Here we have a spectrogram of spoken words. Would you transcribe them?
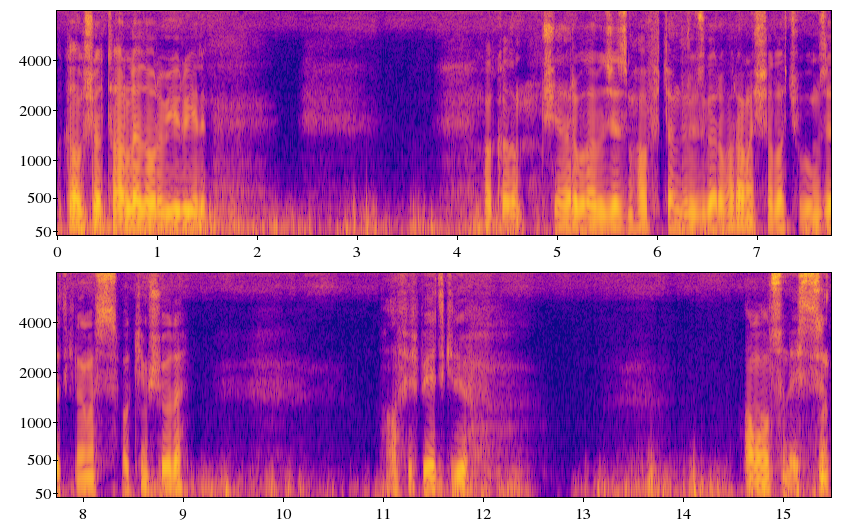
Bakalım şöyle tarlaya doğru bir yürüyelim. Bakalım bir şeyler bulabileceğiz mi? Hafiften de rüzgar var ama inşallah çubuğumuzu etkilemez. Bakayım şöyle. Hafif bir etkiliyor. Ama olsun essin.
